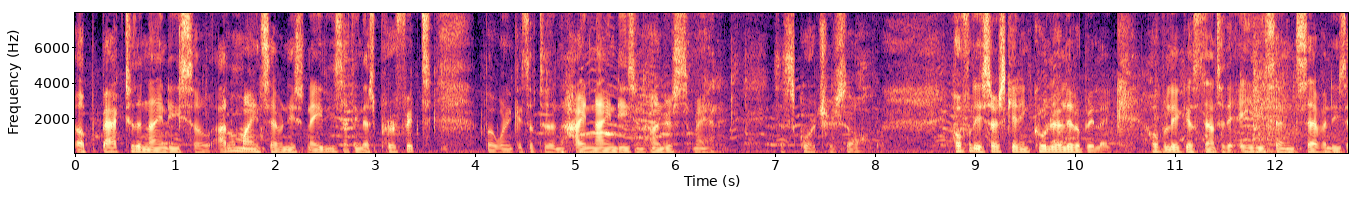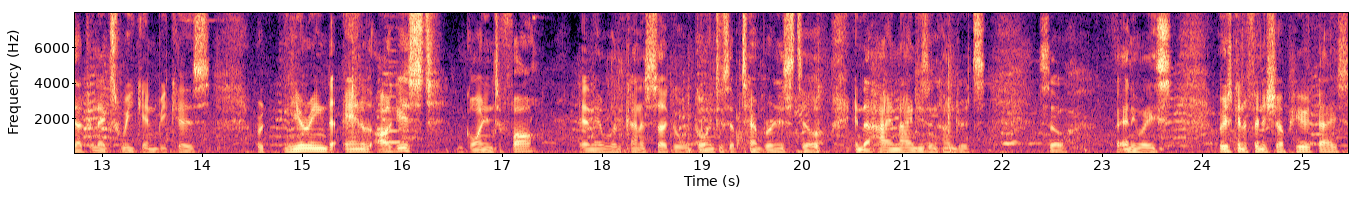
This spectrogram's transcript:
up back to the 90s. So I don't mind 70s and 80s. I think that's perfect. But when it gets up to the high 90s and 100s, man, it's a scorcher. So hopefully it starts getting cooler a little bit like hopefully it gets down to the 80s and 70s after next weekend because we're nearing the end of august going into fall and it would kind of suck if we're going to september and it's still in the high 90s and hundreds. So but anyways we're just gonna finish up here guys.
